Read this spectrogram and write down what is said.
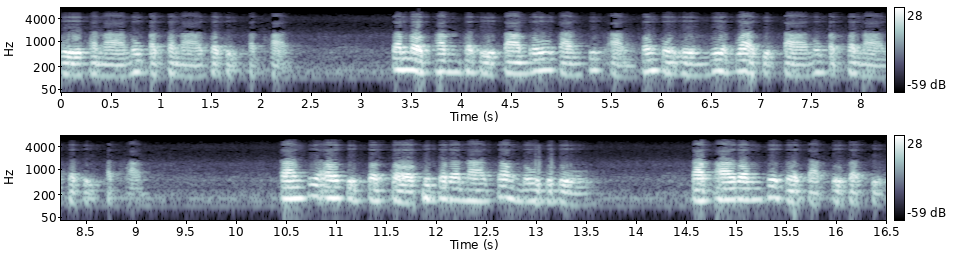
เวทนานุปัสสนาสติปัฏฐานกำหนดทำสติตามรู้การคิดอ่านของตัวเองเรียกว่าจิตตานุปัสสนาสติปัฏฐาน การที่เอาจิตจดจ่อพิจารณาจ้องดูดู กับอารมณ์ที่เกิดจากสุกับจิต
